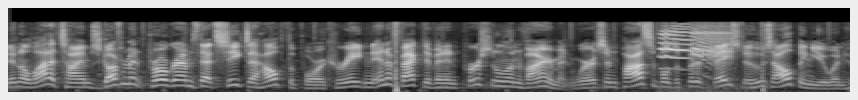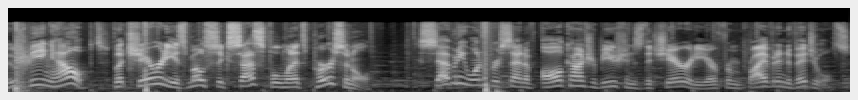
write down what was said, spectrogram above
and a lot of times, government programs that seek to help the poor create an ineffective and impersonal environment where it's impossible to put a face to who's helping you and who's being helped. But charity is most successful when it's personal. 71% of all contributions to charity are from private individuals,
